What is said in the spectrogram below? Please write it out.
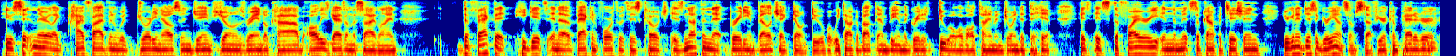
He was sitting there like high fiving with Jordy Nelson, James Jones, Randall Cobb, all these guys on the sideline the fact that he gets in a back and forth with his coach is nothing that Brady and Belichick don't do. But we talk about them being the greatest duo of all time and joined at the hip. It's it's the fiery in the midst of competition. You're going to disagree on some stuff. You're a competitor. Mm-hmm.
